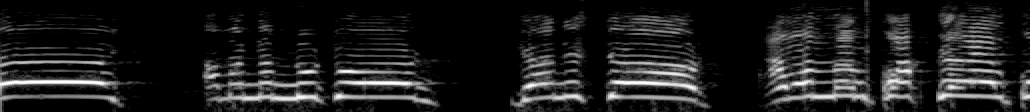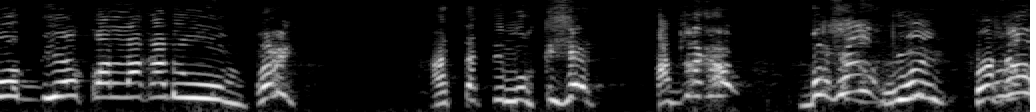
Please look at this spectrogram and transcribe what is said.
এই আমার নাম নূতন গ্যাংস্টার আমার নাম ককটেল কোপ দিয়ে কল্লা কাডুম হাত থাকতে মুখ কিসের হাত লাগাও বসাও বসাও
